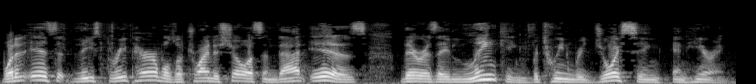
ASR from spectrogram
what it is that these three parables are trying to show us, and that is there is a linking between rejoicing and hearing.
